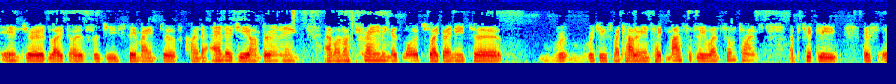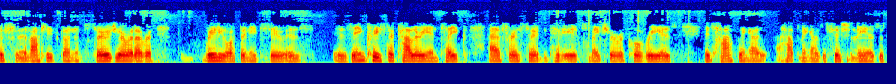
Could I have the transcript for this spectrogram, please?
injured, like I've reduced the amount of kind of energy I'm burning, and I'm not training as much, like I need to re- reduce my calorie intake massively. When sometimes, and particularly if, if an athlete's gone into surgery or whatever, really what they need to do is, is increase their calorie intake uh, for a certain period to make sure recovery is is happening as, happening as efficiently as it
